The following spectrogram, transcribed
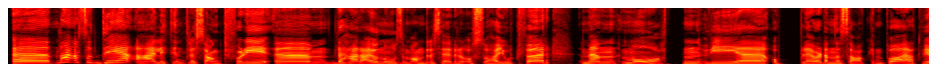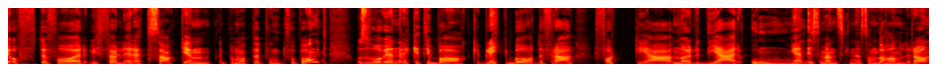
Uh, nei, altså Det er litt interessant, fordi uh, det her er jo noe som andre serier også har gjort før. Men måten vi uh, opplever denne saken på, er at vi ofte får Vi følger rettssaken på en måte punkt for punkt, og så får vi en rekke tilbakeblikk både fra fortida når de er unge, disse menneskene som det handler om,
